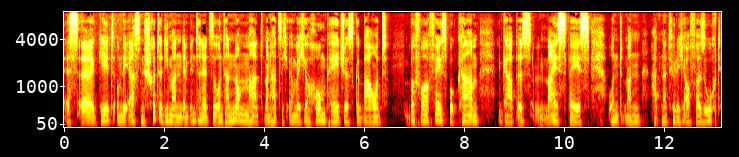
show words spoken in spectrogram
Es äh, geht um die ersten Schritte, die man im Internet so unternommen hat. Man hat sich irgendwelche Homepages gebaut. Bevor Facebook kam, gab es MySpace und man hat natürlich auch versucht,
